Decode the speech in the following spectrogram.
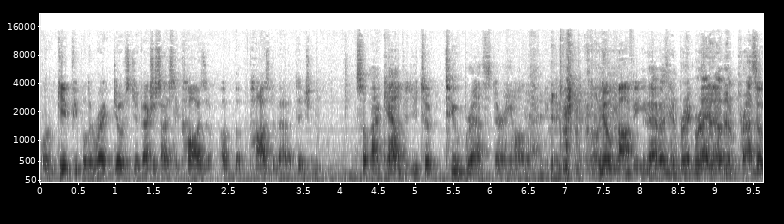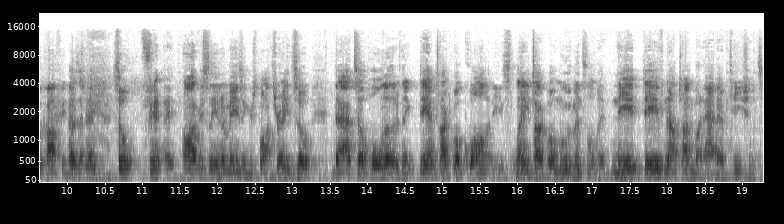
or give people the right dosage of exercise to cause a, a, a positive adaptation. So I counted. You took two breaths during all that. no coffee. That was right. That was impressive. No coffee. No was, so obviously an amazing response, right? So that's a whole other thing. Dan talked about qualities. Lenny talked about movements a little bit. Dave, Dave now talking about adaptations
